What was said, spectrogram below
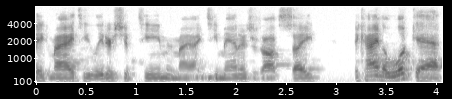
take my IT leadership team and my IT managers off site to kind of look at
